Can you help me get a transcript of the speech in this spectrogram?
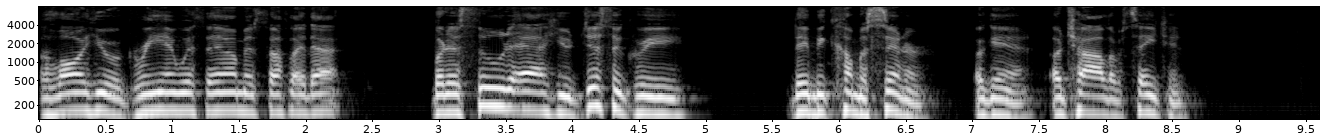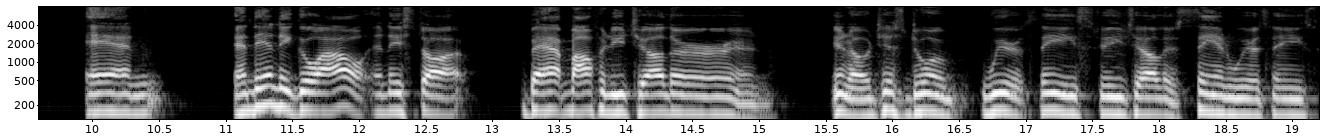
as long as you're agreeing with them and stuff like that. But as soon as you disagree, they become a sinner again, a child of Satan. And and then they go out and they start bad mouthing each other and you know, just doing weird things to each other, saying weird things.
